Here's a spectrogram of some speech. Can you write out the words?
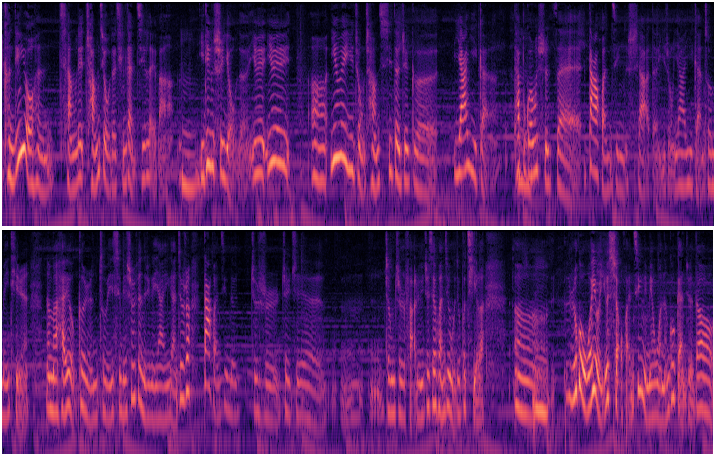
肯定有很强烈、长久的情感积累吧。嗯，一定是有的，因为因为呃，因为一种长期的这个压抑感，它不光是在大环境下的一种压抑感，作为媒体人，那么还有个人作为性别身份的这个压抑感。就是说，大环境的，就是这些嗯政治、法律这些环境，我就不提了。嗯，如果我有一个小环境里面，我能够感觉到。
